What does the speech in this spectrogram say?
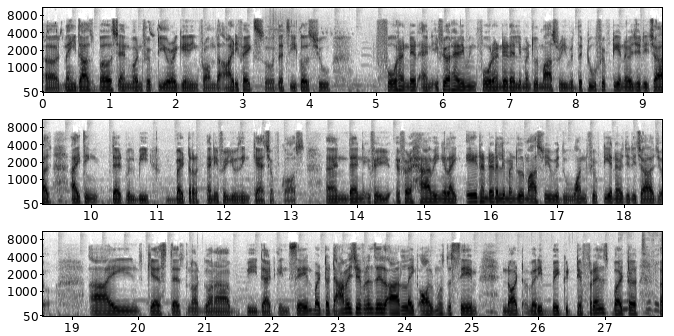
uh, Nahida's burst and 150 you are gaining from the artifacts. So that's equals to 400 and if you are having 400 elemental mastery with the 250 energy recharge i think that will be better and if you're using catch of course. And then if you if you're having like 800 elemental mastery with 150 energy recharge I guess that's not gonna be that insane, but the damage differences are like almost the same, not very big difference. But uh, uh,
